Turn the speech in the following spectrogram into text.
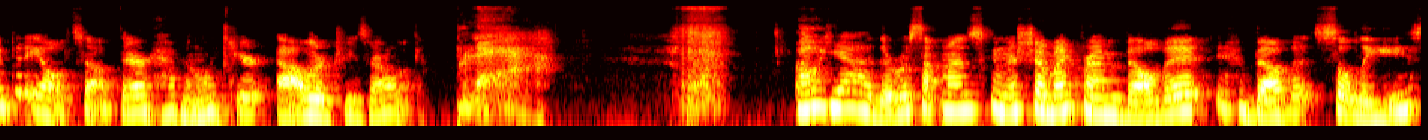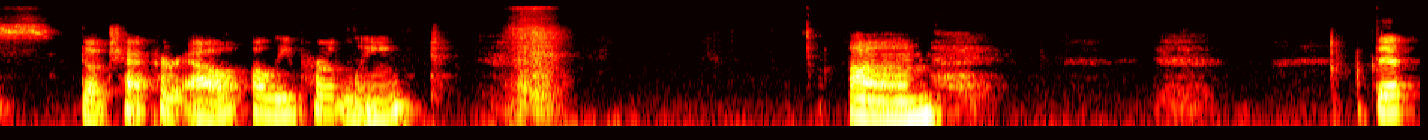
Anybody else out there having like your allergies are like blah? Oh yeah, there was something I was going to show my friend Velvet, Velvet Celise. Go check her out. I'll leave her linked. Um, that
